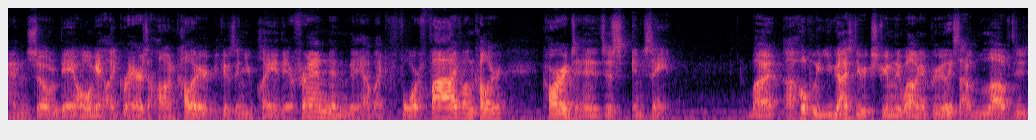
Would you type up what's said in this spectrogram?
And so they all get like rares on color because then you play their friend and they have like four or five on color cards and it's just insane. But uh, hopefully you guys do extremely well in your pre-release. I would love to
